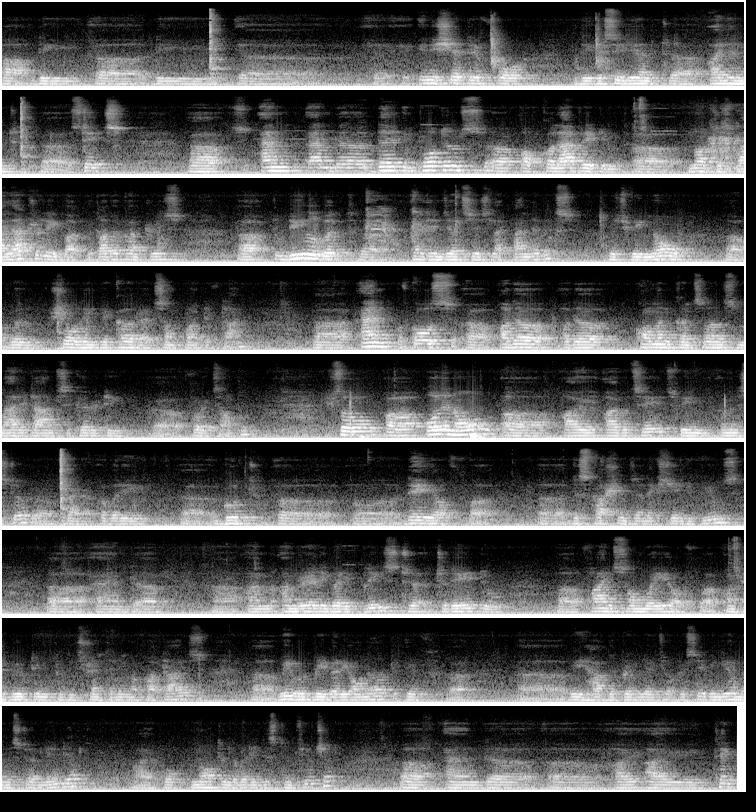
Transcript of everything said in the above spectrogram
uh, the, uh, the uh, uh, initiative for the resilient uh, island states, and, and the importance of collaborating not just bilaterally but with other countries to deal with contingencies like pandemics, which we know uh, will surely recur at some point of time. Uh, and of course, uh, other, other common concerns, maritime security, for example. So uh, all in all, uh, I, I would say it's been a minister, uh, a very Uh, good uh, uh, day of discussions and exchange of views. and I'm, I'm really very pleased today to uh, find some way of uh, contributing to the strengthening of our ties. Uh, we would be very honored if we have the privilege of receiving you, Minister, in India. I hope not in the very distant future. Uh, and uh, uh, I, I, think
